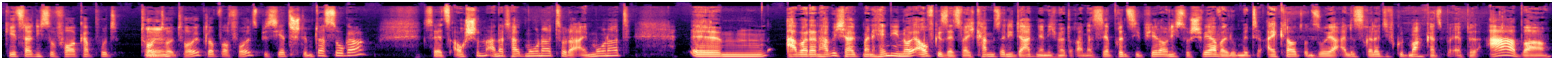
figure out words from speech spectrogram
geht's halt nicht sofort kaputt. Toll, Mhm. toll, toll, Klopf auf Holz. Bis jetzt stimmt das sogar. Ist ja jetzt auch schon anderthalb Monate oder ein Monat. Ähm, aber dann habe ich halt mein Handy neu aufgesetzt, weil ich kam jetzt an die Daten ja nicht mehr dran. Das ist ja prinzipiell auch nicht so schwer, weil du mit iCloud und so ja alles relativ gut machen kannst bei Apple. Aber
